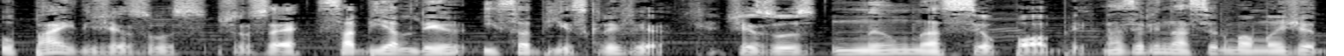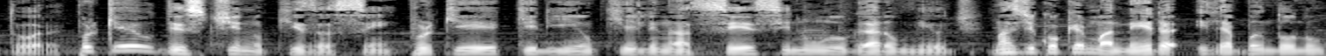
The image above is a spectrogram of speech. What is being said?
o pai de Jesus, José, sabia ler e sabia escrever. Jesus não nasceu pobre, mas ele nasceu numa manjedoura. Por que o destino quis assim? Porque queriam que ele nascesse num lugar humilde. Mas de qualquer maneira, ele abandonou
